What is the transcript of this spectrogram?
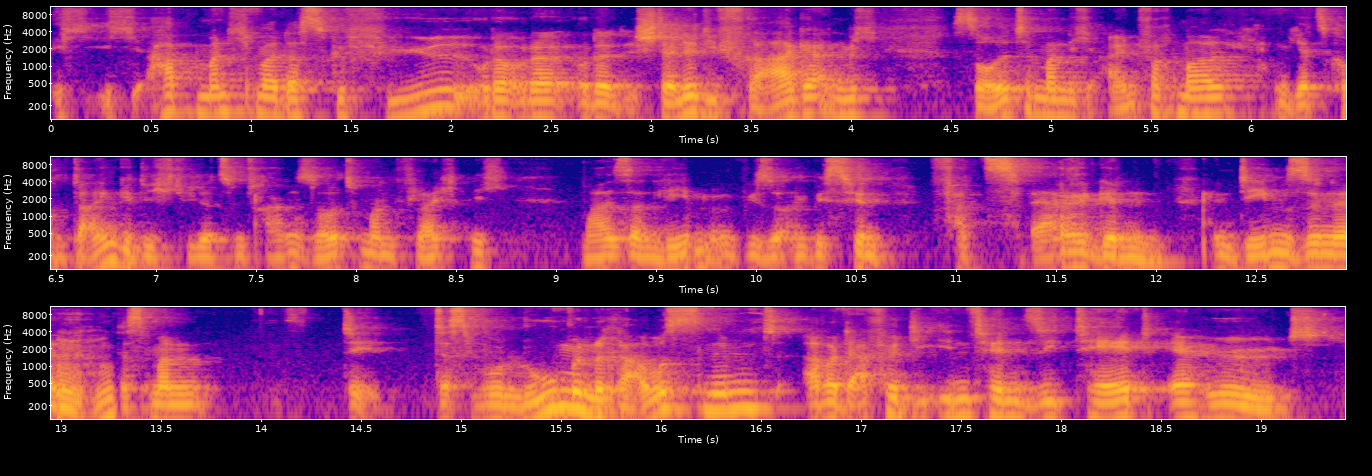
ich, ich habe manchmal das Gefühl oder, oder, oder stelle die Frage an mich, sollte man nicht einfach mal, und jetzt kommt dein Gedicht wieder zum Tragen, sollte man vielleicht nicht mal sein Leben irgendwie so ein bisschen verzwergen, in dem Sinne, mhm. dass man die, das Volumen rausnimmt, aber dafür die Intensität erhöht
